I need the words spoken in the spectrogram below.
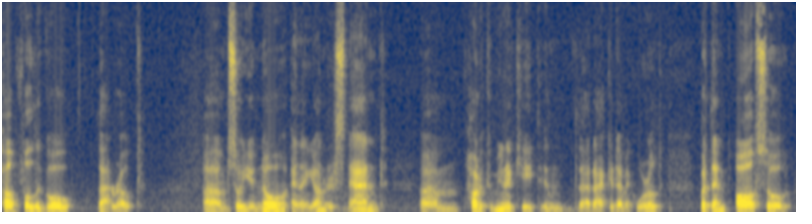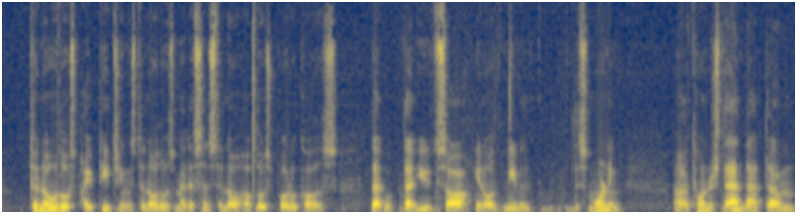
helpful to go that route. Um, so you know and you understand um, how to communicate in that academic world, but then also to know those pipe teachings, to know those medicines, to know how those protocols that that you saw, you know, even this morning, uh, to understand that, um,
